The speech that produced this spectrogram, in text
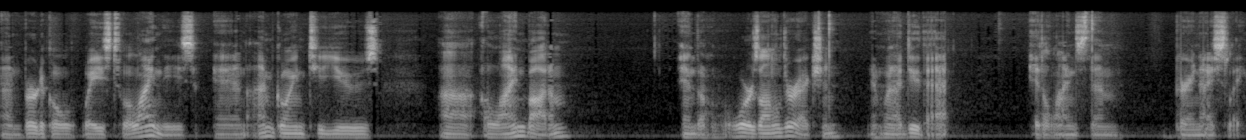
and vertical ways to align these. And I'm going to use uh, align bottom in the horizontal direction. And when I do that, it aligns them very nicely.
